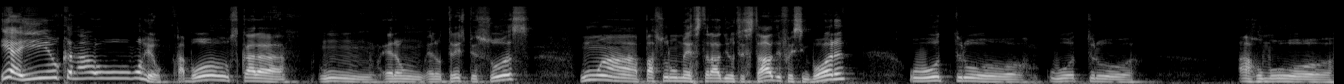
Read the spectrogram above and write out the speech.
E aí o canal morreu. Acabou, os caras. Um, eram, eram três pessoas. Uma passou num mestrado em outro estado e foi-se embora. O outro. O outro arrumou,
